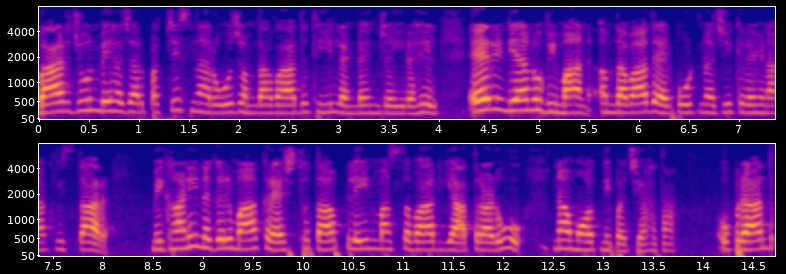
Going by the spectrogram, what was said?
બાર જૂન બે હજાર પચીસના રોજ અમદાવાદથી લંડન જઈ રહેલ એર ઇન્ડિયાનું વિમાન અમદાવાદ એરપોર્ટ નજીક રહેણાંક વિસ્તાર મેઘાણીનગરમાં ક્રેશ થતા પ્લેનમાં સવાર યાત્રાળુઓના મોત નીપજ્યા હતા. ઉપરાંત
